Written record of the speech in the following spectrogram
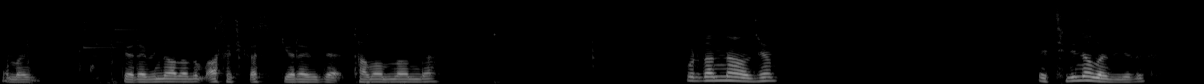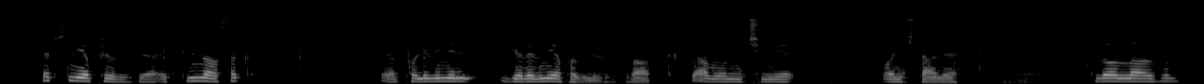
Hemen Görevini alalım. Asetik asit görevi de tamamlandı. Buradan ne alacağım? Etilin alabiliriz. Hepsini yapıyoruz ya. Etilin alsak e, polivinil görevini yapabiliriz rahatlıkla ama onun için bir 12 tane klor lazım.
